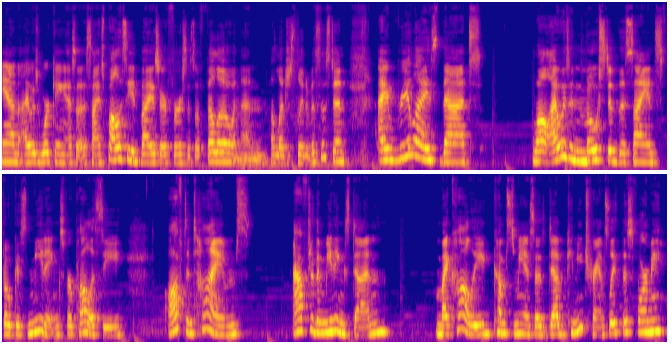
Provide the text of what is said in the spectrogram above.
and I was working as a science policy advisor, first as a fellow and then a legislative assistant, I realized that while I was in most of the science focused meetings for policy, oftentimes after the meeting's done, my colleague comes to me and says, Deb, can you translate this for me?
